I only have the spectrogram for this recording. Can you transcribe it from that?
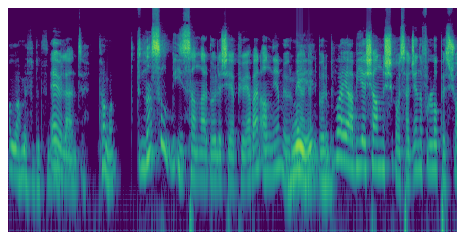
Allah mesut etsin. evlendi. Tamam. Nasıl bir insanlar böyle şey yapıyor ya ben anlayamıyorum Neyi? yani. Hani böyle bir bayağı bir yaşanmışlık o. Mesela Jennifer Lopez şu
